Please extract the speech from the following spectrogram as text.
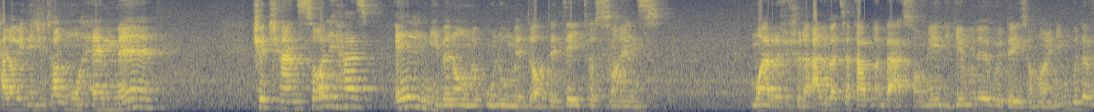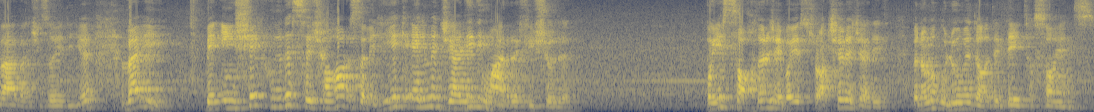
طلای دیجیتال مهمه که چند سالی هست علمی به نام علوم داده data science معرفی شده. البته قبلا به اسامی دیگه بوده روی data mining بوده و و چیزهای دیگه. ولی به این شکل حدود سه چهار ساله که یک علم جدیدی معرفی شده. با یه ساختار جدید با یه structure جدید به نام علوم داده data science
